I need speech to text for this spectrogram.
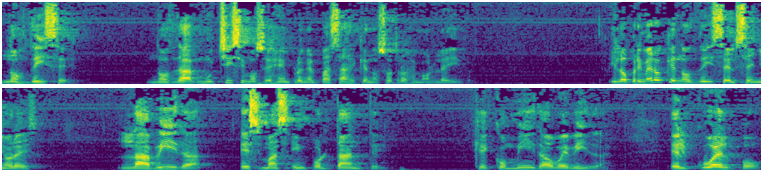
nos dice, nos da muchísimos ejemplos en el pasaje que nosotros hemos leído. Y lo primero que nos dice el Señor es, la vida es más importante que comida o bebida el cuerpo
